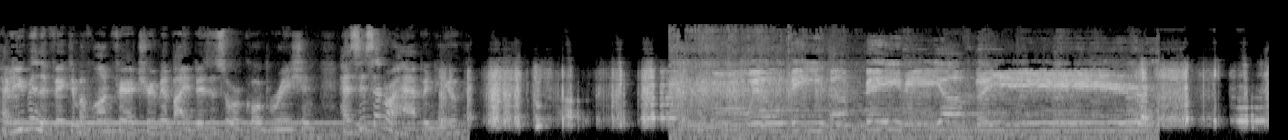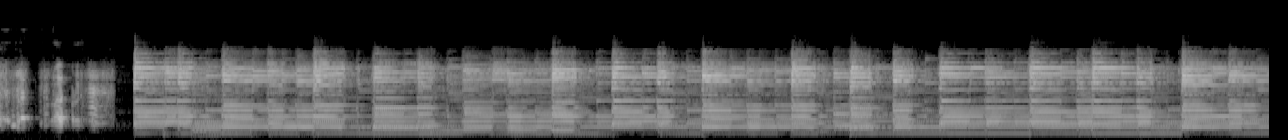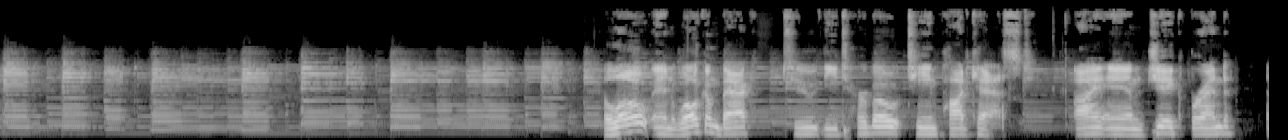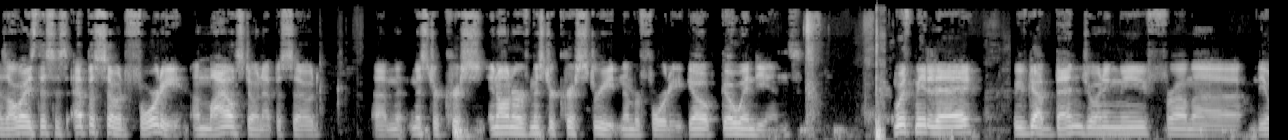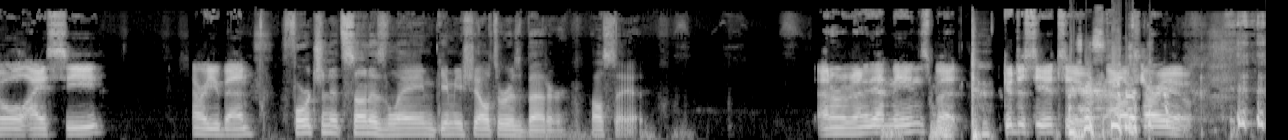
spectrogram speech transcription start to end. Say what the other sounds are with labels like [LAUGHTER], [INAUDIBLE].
Have you been the victim of unfair treatment by a business or a corporation? Has this ever happened to you? Welcome back to the Turbo Team Podcast. I am Jake Brend. As always, this is episode 40, a milestone episode. Um, Mr. Chris, in honor of Mr. Chris Street, number 40. Go, go Indians! [LAUGHS] With me today, we've got Ben joining me from uh, the old IC. How are you, Ben? Fortunate son is lame. Gimme shelter is better. I'll say it. I don't know what any of that means, but good to see you too. Alex, how are you? [LAUGHS]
